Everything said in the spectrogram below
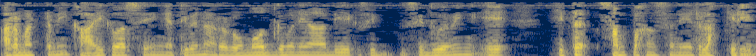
අර මට්ටමේ කායික වශයෙන් ඇතිවෙන අර රෝමෝද්ගමන ආදී සිදුවෙමින් ඒ හිත සම්පහන්සණයට ලක් කිරීම.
